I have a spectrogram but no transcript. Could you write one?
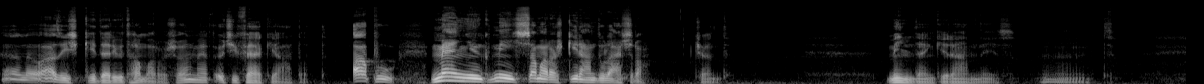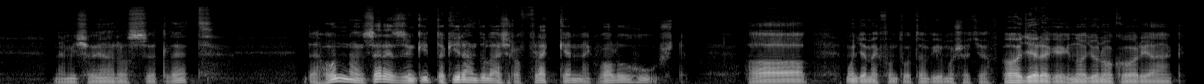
No, az is kiderült hamarosan, mert öcsi felkiáltott. Apu, menjünk mi is szamaras kirándulásra! Csönd. Mindenki rám néz. Hát, nem is olyan rossz ötlet. De honnan szerezzünk itt a kirándulásra flekkennek való húst? Ha, mondja megfontoltan Vilmos atya, ha a gyerekek nagyon akarják,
